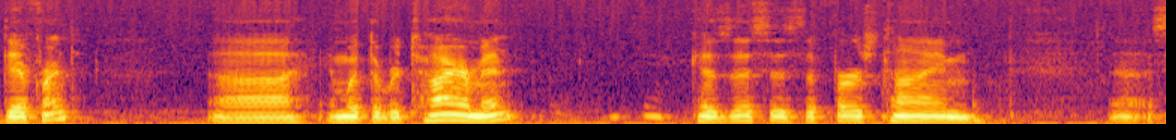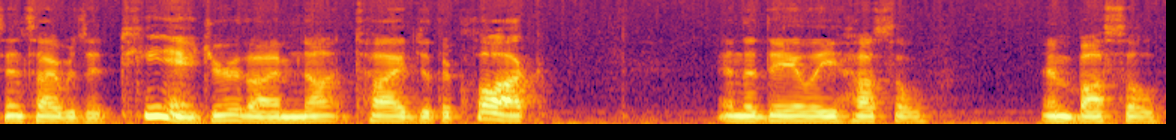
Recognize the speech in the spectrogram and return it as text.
different. Uh, and with the retirement, because this is the first time uh, since I was a teenager that I'm not tied to the clock and the daily hustle and bustle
